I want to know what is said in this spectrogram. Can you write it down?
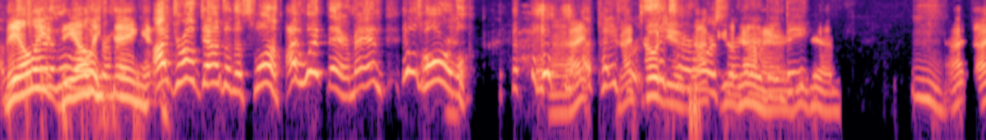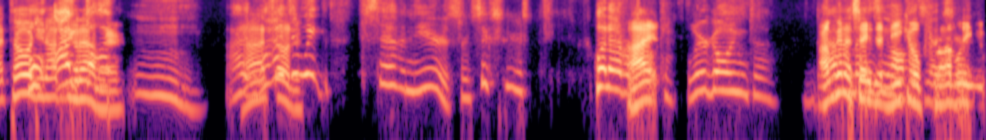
I'm the just only the only thing it. I drove down to the swamp. I went there, man. It was horrible. Right. I paid for I told you not to go down Airbnb. there. You did. Mm. I, I told well, you not to I go down thought, there. Mm, I, I why did you. we seven years or six years? Whatever. I, okay. We're going to. I'm going to say that Nico probably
